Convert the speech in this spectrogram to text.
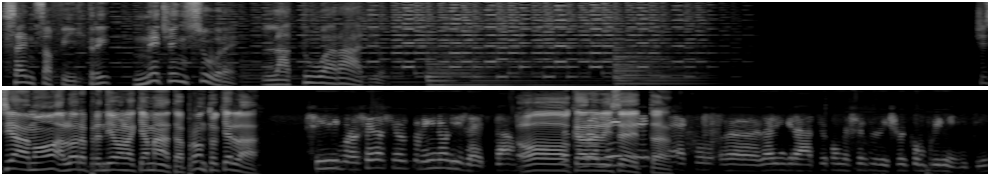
senza filtri né censure, la tua radio. Ci siamo? Allora prendiamo la chiamata. Pronto chi è là? Sì, buonasera signor Tonino Lisetta. Oh, cara Lisetta. Ecco, eh, la ringrazio come sempre dei suoi complimenti.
